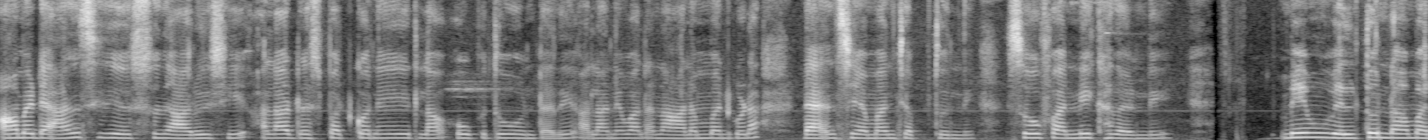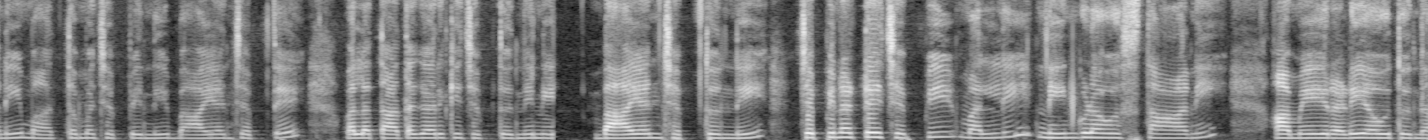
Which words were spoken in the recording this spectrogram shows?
ఆమె డ్యాన్స్ చేస్తుంది ఆరుషి. అలా డ్రెస్ పట్టుకొని ఇట్లా ఊపుతూ ఉంటుంది. అలానే వాళ్ళ నానమ్మని కూడా డ్యాన్స్ చేయమని చెప్తుంది. సో ఫన్నీ కదండి. మేము వెళ్తున్నామని మా అత్తమ్మ చెప్పింది. బాయ్ అని చెప్తే వాళ్ళ తాతగారికి చెప్తుంది. బాయ్ అని చెప్తుంది. చెప్పినట్టే చెప్పి మళ్ళీ నేను కూడా వస్తా అని ఆమె రెడీ అవుతుంది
